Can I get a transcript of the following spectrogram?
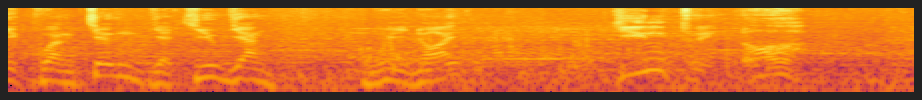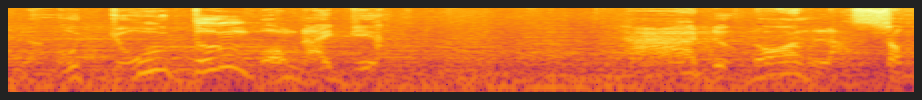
diệt Hoàng Chân và Chiêu Văn. Huy nói: Chiến thuyền đó là của chủ tướng bọn Đại Việt. Hạ được nó là xong.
